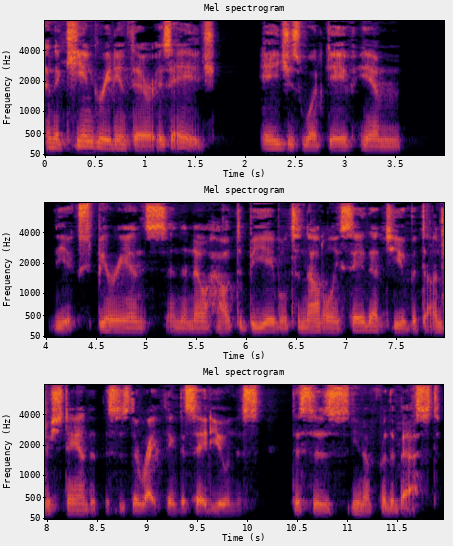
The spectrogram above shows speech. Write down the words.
And the key ingredient there is age. Age is what gave him the experience and the know-how to be able to not only say that to you, but to understand that this is the right thing to say to you and this, this is, you know, for the best.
